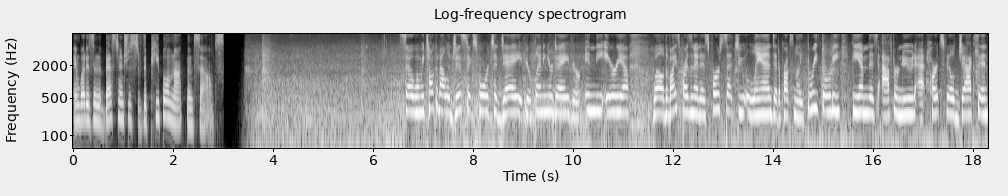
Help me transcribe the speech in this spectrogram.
and what is in the best interest of the people, not themselves. So when we talk about logistics for today, if you're planning your day, if you're in the area, well, the vice president is first set to land at approximately 3.30 p.m. this afternoon at Hartsfield Jackson.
